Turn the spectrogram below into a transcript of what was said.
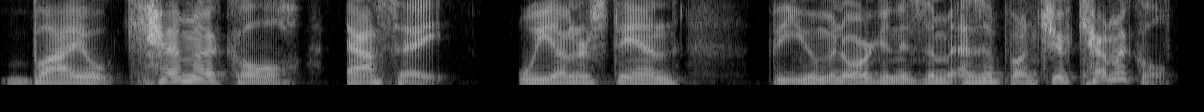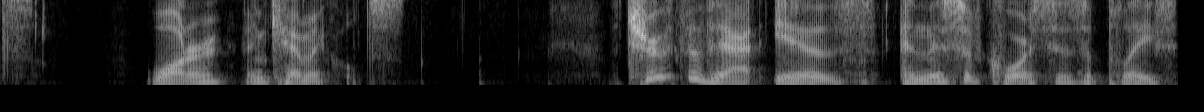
biochemical assay. We understand the human organism as a bunch of chemicals, water and chemicals. The truth of that is, and this, of course, is a place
